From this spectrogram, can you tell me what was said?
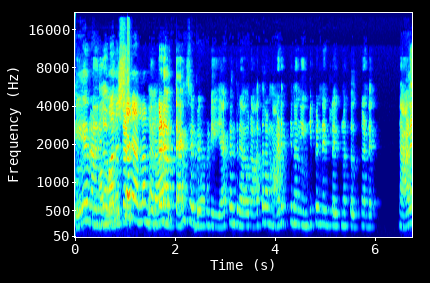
ದೇವ್ರ. ಮನುಷ್ಯರೇ ಅಲ್ಲ ಒಂದ್ ಕಡೆ ಮೇಡಮ್ ಅವ್ರ ಥ್ಯಾಂಕ್ಸ್ ಹೇಳ್ಬೇಕು ಬಿಡಿ. ಯಾಕಂದ್ರೆ ಅವ್ರು ಆತರ ಮಾಡಿದ್ಕೆ ನಾನು ಇಂಡಿಪೆಂಡೆಂಟ್ ಲೈಫ್ನ ಕಲ್ತ್ಕೊಂಡೆ. ನಾಳೆ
